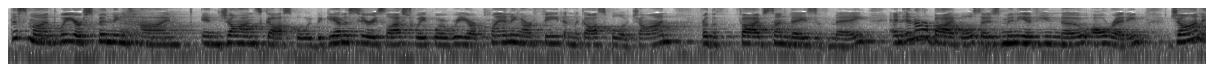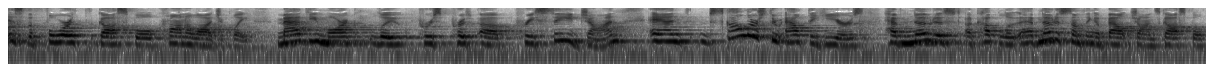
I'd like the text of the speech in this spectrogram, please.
This month, we are spending time in John's Gospel. We began a series last week where we are planting our feet in the Gospel of John for the five Sundays of May. And in our Bibles, as many of you know already, John is the fourth Gospel chronologically. Matthew, Mark, Luke pre- pre- uh, precede John. And scholars throughout the years have noticed a couple of, have noticed something about John's Gospel.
